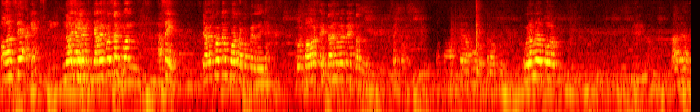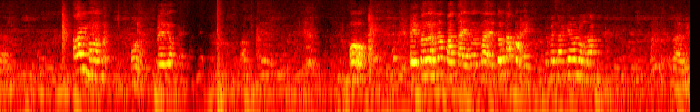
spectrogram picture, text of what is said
Once, ¿a qué? No, ya me, ya me faltan cuatro. A seis. Ya me faltan cuatro para perder ya. Por favor, esta vez no me pegues tan duro. Te lo juro, te lo juro. Júramelo por. Dale, dale, dale. ¡Ay, mamá! Hola. Me dio. Oh, esto no es una pantalla normal, esto es una pared. Yo pensaba que era holográfico. Dale.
